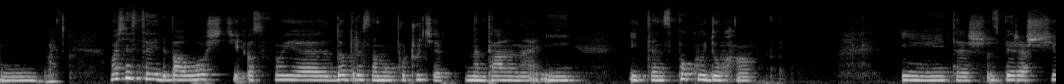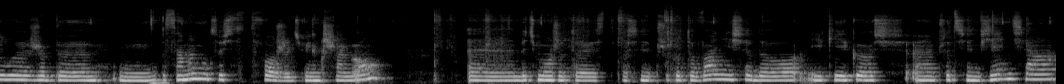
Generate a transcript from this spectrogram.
Mm, właśnie z tej dbałości o swoje dobre samopoczucie mentalne i, i ten spokój ducha. I też zbierasz siły, żeby mm, samemu coś stworzyć większego, E, Być może to jest właśnie przygotowanie się do jakiegoś e, przedsięwzięcia,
